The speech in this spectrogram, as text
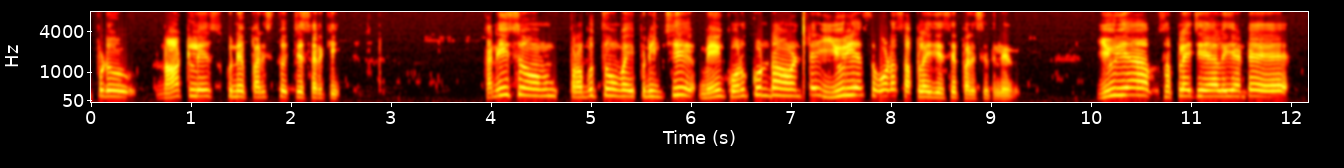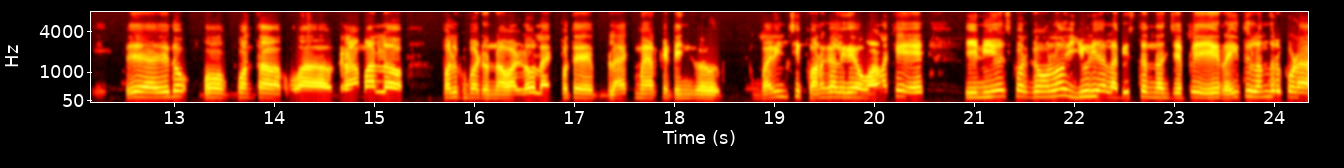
ఇప్పుడు నాట్లు వేసుకునే పరిస్థితి వచ్చేసరికి కనీసం ప్రభుత్వం వైపు నుంచి మేము కొనుక్కుంటాం అంటే యూరియాస్ కూడా సప్లై చేసే పరిస్థితి లేదు. యూరియా సప్లై చేయాలి అంటే ఏదో కొంత గ్రామాల్లో పలుకుబడి ఉన్న వాళ్ళు లేకపోతే బ్లాక్ మార్కెటింగ్ భరించి కొనగలిగే వాళ్ళకే ఈ నియోజకవర్గంలో యూరియా లభిస్తుందని చెప్పి రైతులందరూ కూడా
